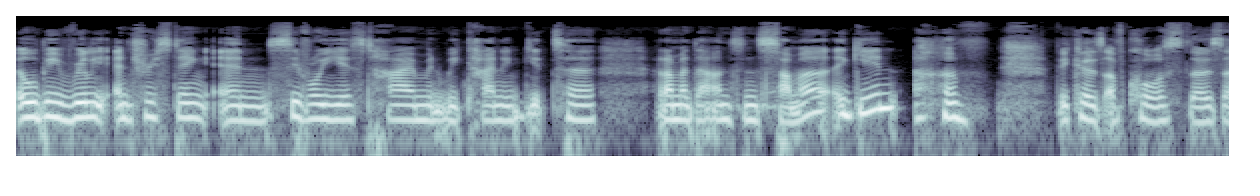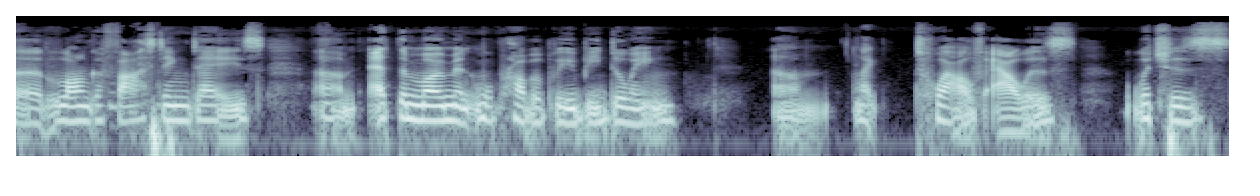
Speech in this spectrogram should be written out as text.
It will be really interesting in several years' time when we kind of get to Ramadans in summer again, um, because of course those are longer fasting days. Um, at the moment, we'll probably be doing um, like 12 hours, which is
